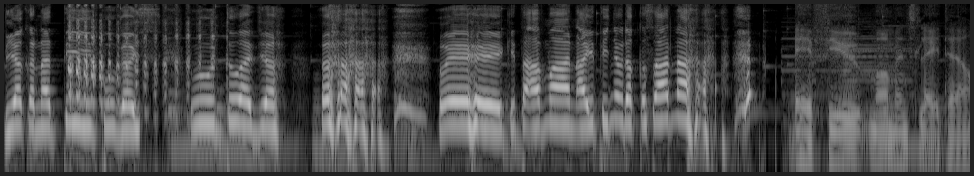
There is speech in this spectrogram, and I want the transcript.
Dia kena tipu, guys. Untung aja. Weh, kita aman. IT-nya udah ke sana. A few moments later.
